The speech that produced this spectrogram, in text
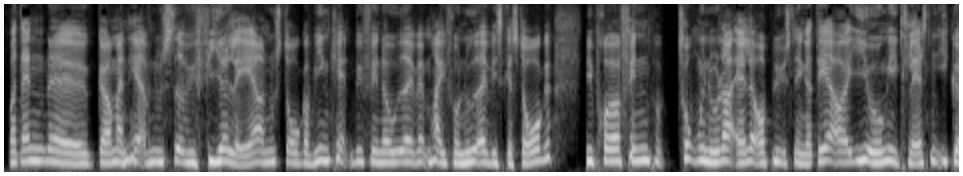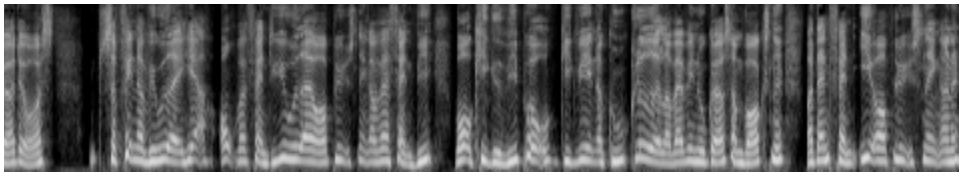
Hvordan øh, gør man her? Nu sidder vi fire lærere, og nu stalker vi en kendt. Vi finder ud af, hvem har I fundet ud af, at vi skal stalke. Vi prøver at finde på to minutter alle oplysninger der, og I unge i klassen, I gør det også så finder vi ud af her, oh, hvad fandt vi ud af oplysninger, hvad fandt vi, hvor kiggede vi på, gik vi ind og googlede, eller hvad vi nu gør som voksne, hvordan fandt I oplysningerne,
